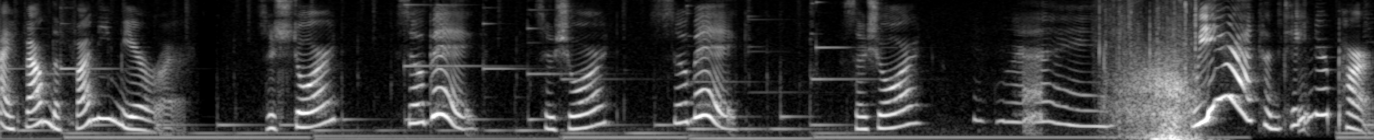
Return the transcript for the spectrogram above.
I found the funny mirror. So short, so big. So short, so big. So short. We are at Container Park.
